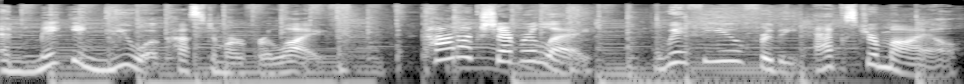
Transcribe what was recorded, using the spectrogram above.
and making you a customer for life. Paddock Chevrolet, with you for the extra mile.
